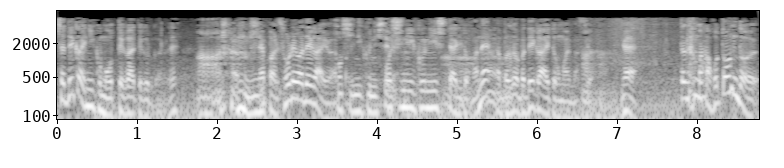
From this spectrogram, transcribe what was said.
ちゃでかい肉持って帰ってくるからね。ああなるほどうんやっぱりそれはでかいよやっぱり干し肉にしてる。干し肉にしたりとかね。やっぱやっぱでかいと思いますよ、ただまあほとんど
